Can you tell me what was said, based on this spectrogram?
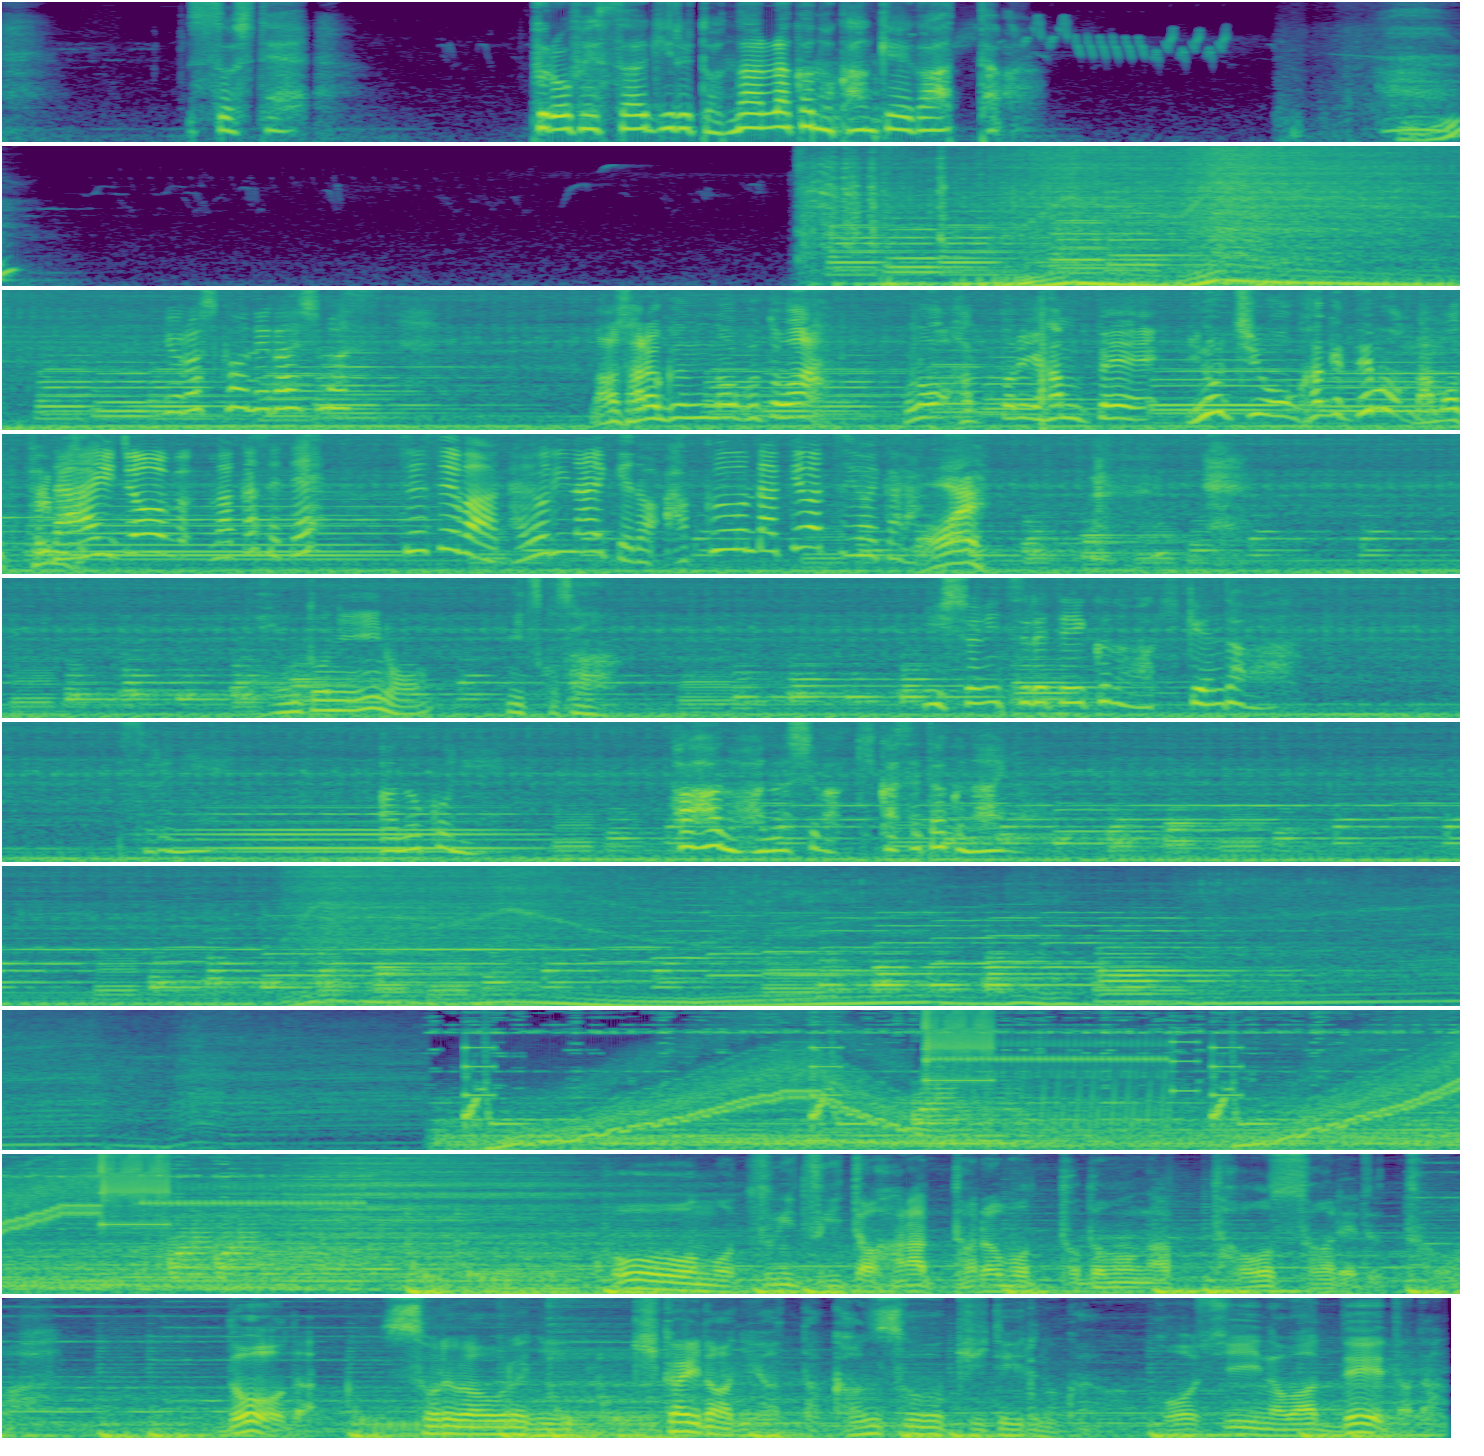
そしてプロフェッサーギルと何らかの関係があった。ん？よろしくお願いします。マサル君のことはこの服部半平命をかけても守ってみ大丈夫。任せて。先生は頼りないけど悪運だけは強いから。おい。本当にいいの？みつこさん。一緒に連れて行くのは危険だわ。それに母の話は聞かせたくないの。こうも次々と放ったロボットどもが倒されるとは。どうだ？それは俺に機械ダーにあった感想を聞いているのか？欲しいのはデータだ。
